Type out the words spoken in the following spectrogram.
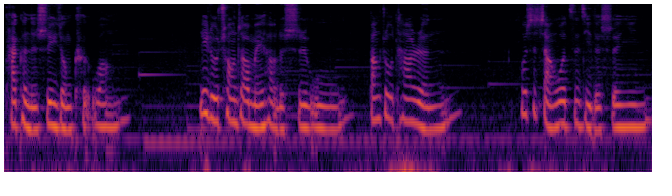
它可能是一种渴望，例如创造美好的事物、帮助他人，或是掌握自己的声音，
